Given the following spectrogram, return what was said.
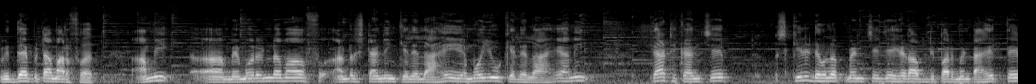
विद्यापीठामार्फत आम्ही मेमोरेंडम ऑफ अंडरस्टँडिंग केलेलं आहे एम ओ यू केलेलं आहे आणि त्या ठिकाणचे स्किल डेव्हलपमेंटचे जे हेड ऑफ डिपार्टमेंट आहेत ते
